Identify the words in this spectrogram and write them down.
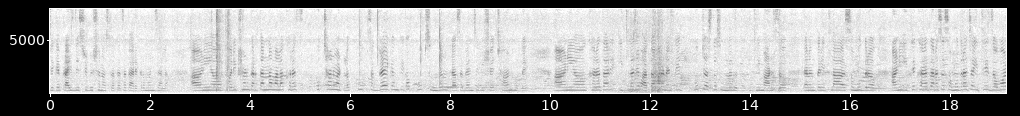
जे काही प्राईज डिस्ट्रीब्युशन असतं त्याचा कार्यक्रमही झाला. आणि परीक्षण करताना मला खरंच खूप छान वाटलं. खूप सगळ्या एकांकिका खूप सुंदर होत्या. सगळ्यांचे विषय छान होते. आणि खरं तर इथलं जे वातावरण आहे ते खूप जास्त सुंदर होतं. इथली माणसं त्यानंतर इथला समुद्र आणि इथे खरं तर असं समुद्राच्या इथे जवळ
